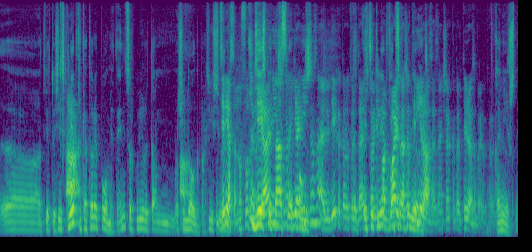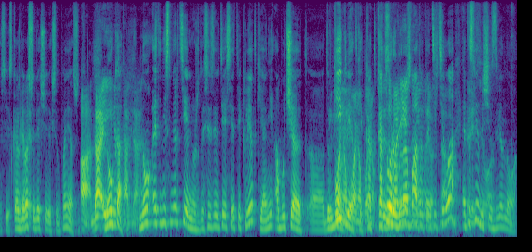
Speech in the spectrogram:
э, ответ. То есть есть А. клетки, которые помнят, и они циркулируют там очень А. Конечно, есть. Каждый А, раз все легче и легче. А, да, Ну именно как? так, да. Но это не смертельно уже. То есть, если у тебя есть эти клетки, они обучают э, другие Понял, клетки, понял, понял. Которые но вырабатывают умрешь, антитела. да, это следующее всего. звено.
